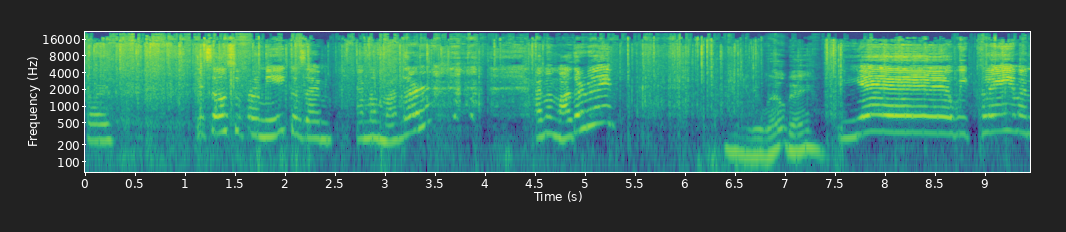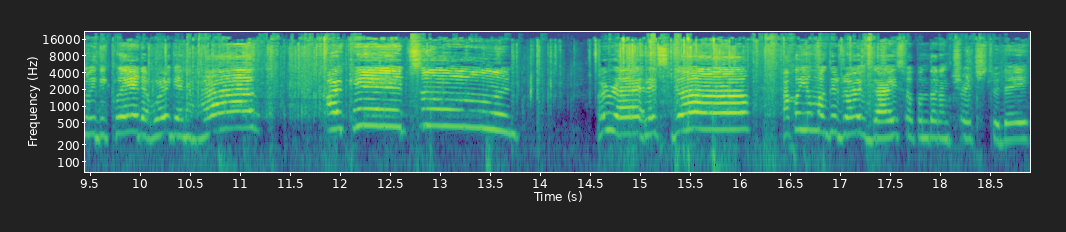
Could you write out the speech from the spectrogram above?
sorry. It's also for me because I'm I'm a mother. I'm a mother, babe. You will be. Yeah, we claim and we declare that we're gonna have our kids soon. Alright, let's go! Ako yung mag-drive guys, papunta ng church today.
